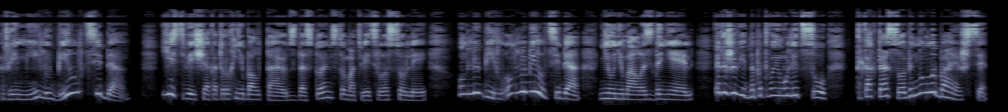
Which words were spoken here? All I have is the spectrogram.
«Реми любил тебя?» «Есть вещи, о которых не болтают», — с достоинством ответила Солей. «Он любил, он любил тебя», — не унималась Даниэль. «Это же видно по твоему лицу. Ты как-то особенно улыбаешься».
